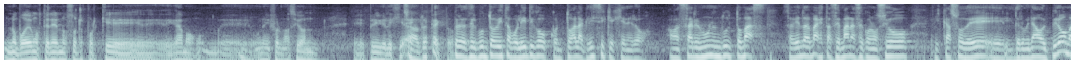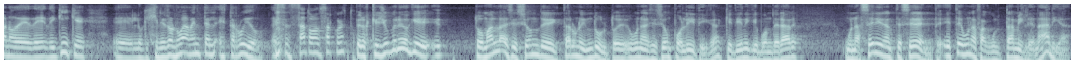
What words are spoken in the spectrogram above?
no podemos tener nosotros por qué, digamos, eh, una información eh, privilegiada al respecto. Pero desde el punto de vista político, con toda la crisis que generó, avanzar en un indulto más, sabiendo además esta semana se conoció el caso del de, denominado el pirómano de, de, Iquique, eh, lo que generó nuevamente este ruido. ¿Es sensato avanzar con esto? Pero es que yo creo que eh, tomar la decisión de dictar un indulto es una decisión política que tiene que ponderar una serie de antecedentes. Esta es una facultad milenaria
